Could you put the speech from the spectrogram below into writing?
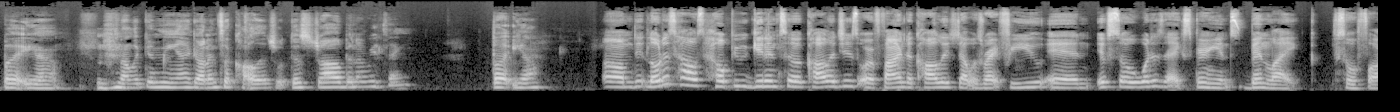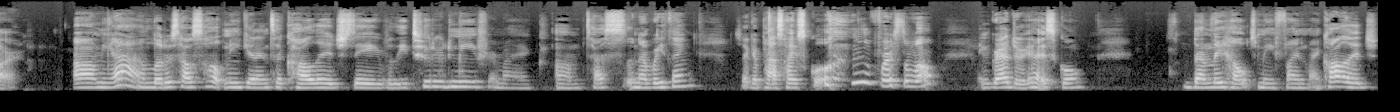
But yeah, now look at me. I got into college with this job and everything. But yeah. Um, did Lotus House help you get into colleges or find a college that was right for you? And if so, what has that experience been like so far? Um, yeah, Lotus House helped me get into college. They really tutored me for my um, tests and everything so I could pass high school, first of all, and graduate high school. Then they helped me find my college,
